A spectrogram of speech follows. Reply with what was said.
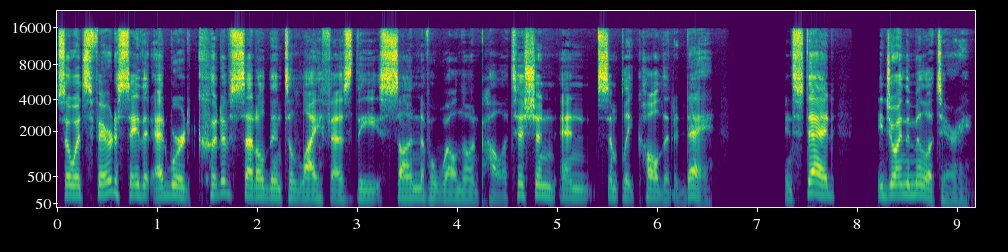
so it's fair to say that Edward could have settled into life as the son of a well known politician and simply called it a day. Instead, he joined the military.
